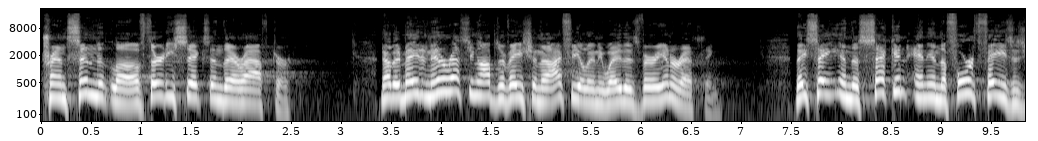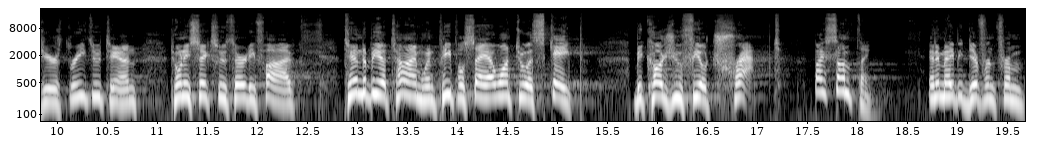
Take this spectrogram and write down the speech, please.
Transcendent love, 36 and thereafter. Now, they made an interesting observation that I feel anyway that's very interesting. They say in the second and in the fourth phases, years 3 through 10, 26 through 35, tend to be a time when people say, I want to escape because you feel trapped by something. And it may be different from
